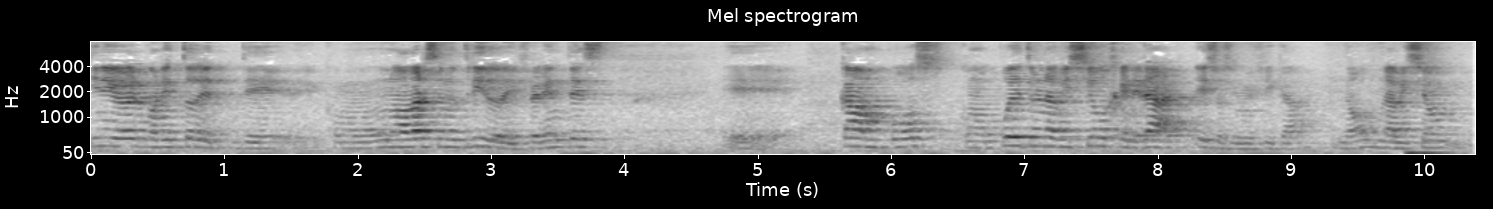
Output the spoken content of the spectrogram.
tiene que ver con esto de, como uno haberse nutrido de diferentes eh, campos, como puede tener una visión general, eso significa, ¿no? Una visión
